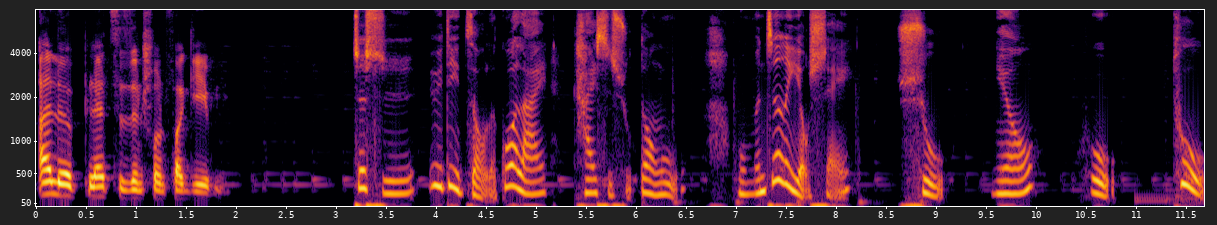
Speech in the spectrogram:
Alle Plätze sind schon vergeben. 这时，玉帝走了过来，开始数动物。我们这里有谁？鼠、牛、虎、兔、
